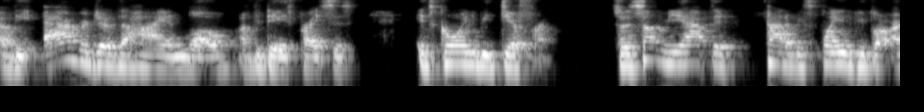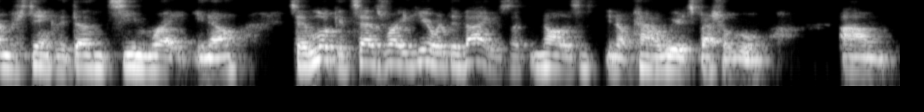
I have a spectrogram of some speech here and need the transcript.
of the average of the high and low of the day's prices, it's going to be different. So it's something you have to kind of explain to people or understand because it doesn't seem right, you know. Say, look, it says right here what the value is. Like, no, this is, you know, kind of weird special rule. Um,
